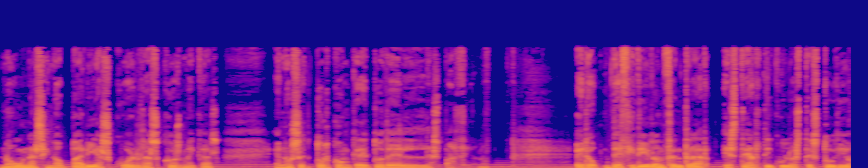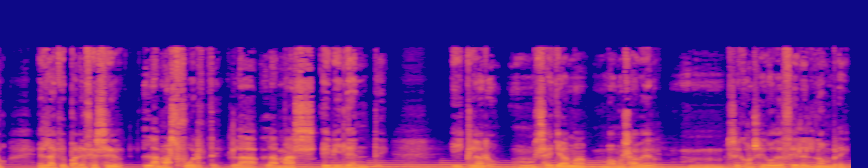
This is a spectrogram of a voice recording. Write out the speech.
no una sino varias cuerdas cósmicas en un sector concreto del espacio. Pero decidieron centrar este artículo, este estudio, en la que parece ser la más fuerte, la, la más evidente. Y claro, se llama, vamos a ver, Mm, si consigo decir el nombre,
